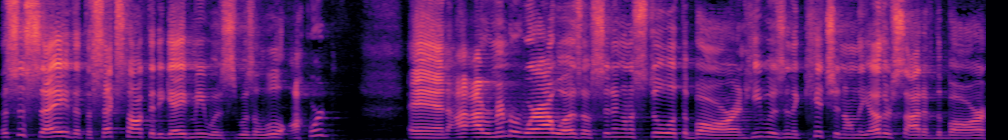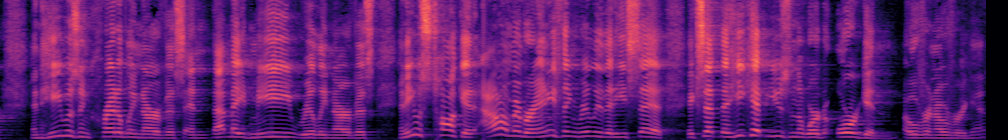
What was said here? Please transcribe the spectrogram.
let's just say that the sex talk that he gave me was was a little awkward. And I, I, remember where I was. I was sitting on a stool at the bar, and he was in the kitchen on the other side of the bar, and he was incredibly nervous, and that made me really nervous. And he was talking. I don't remember anything really that he said, except that he kept using the word organ over and over again.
